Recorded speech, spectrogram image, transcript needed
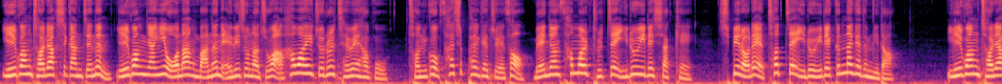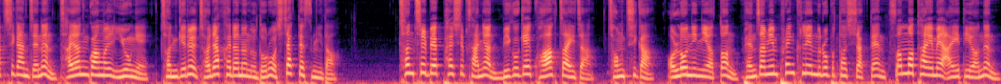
일광 절약 시간제는 일광량이 워낙 많은 애리조나주와 하와이주를 제외하고 전국 48개 주에서 매년 3월 둘째 일요일에 시작해 11월의 첫째 일요일에 끝나게 됩니다. 일광 절약 시간제는 자연광을 이용해 전기를 절약하려는 의도로 시작됐습니다. 1784년 미국의 과학자이자 정치가, 언론인이었던 벤자민 프랭클린으로부터 시작된 썸머타임의 아이디어는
